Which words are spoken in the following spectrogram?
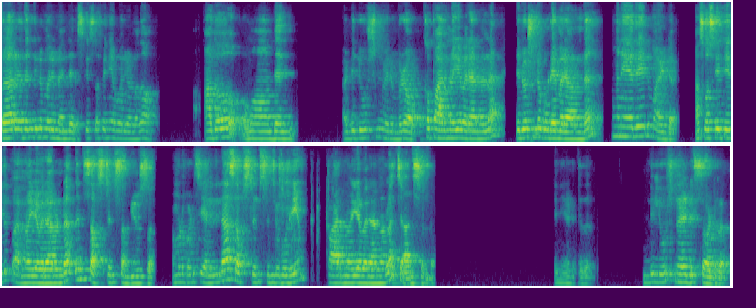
വേറെ ഏതെങ്കിലും ഒരു മെന്റൽ സ്കിസോഫിനിയ പോലെയുള്ളതോ? അതോ ദെൻ ഡിലൂഷൻ വരുമ്പോഴോ? ഒക്കെ പാരനോയ വരാനുള്ള ഡിലൂഷന്റെ കൂടെ വരാറുണ്ട്. അങ്ങനെ ഏതെങ്കിലുമായിട്ട് അസോസിയേറ്റ് ചെയ്ത് പാരനോയ വരാറുണ്ട്. ദെൻ സബ്സ്റ്റൻസ് അബ്യൂസ് നമ്മൾ പഠിച്ച എല്ലാ സബ്സ്റ്റൻസിന്റെ കൂടെയും പാരനോയ വരാനുള്ള ചാൻസ് ഉണ്ട്. ഇനി അടുത്തത്. ഡിലൂഷണൽ ഡിസോർഡർ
